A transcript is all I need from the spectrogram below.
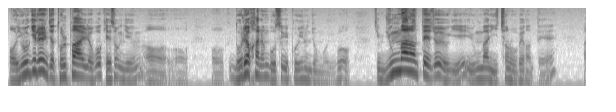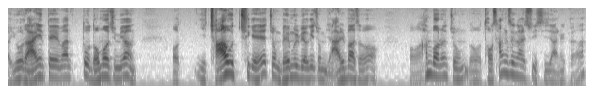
어, 여기를 이제 돌파하려고 계속 지금 어, 어, 어, 노력하는 모습이 보이는 종목이고 지금 6만 원대죠. 여기 6만 2,500원대. 아, 요 라인대만 또 넘어주면 어, 이 좌우측에 좀 매물벽이 좀 얇아서 어, 한 번은 좀 더 상승할 수 있지 않을까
